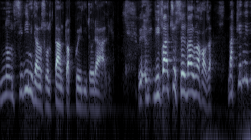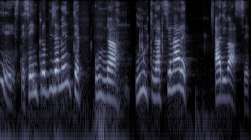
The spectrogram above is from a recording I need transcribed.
non si limitano soltanto a quei litorali. Eh, vi faccio osservare una cosa, ma che ne direste se improvvisamente una multinazionale arrivasse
